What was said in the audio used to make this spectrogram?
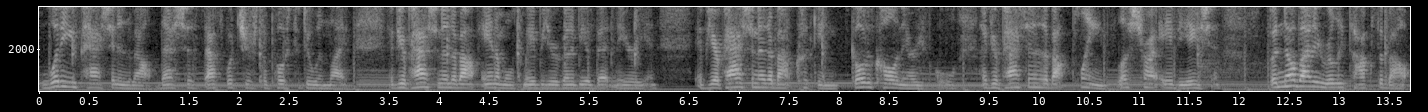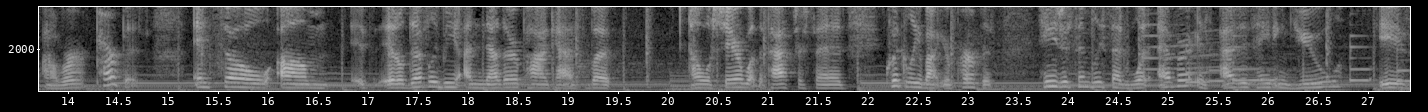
what are you passionate about? That's just that's what you're supposed to do in life. If you're passionate about animals, maybe you're going to be a veterinarian. If you're passionate about cooking, go to culinary school. If you're passionate about planes, let's try aviation. But nobody really talks about our purpose. And so um, it'll definitely be another podcast, but I will share what the pastor said quickly about your purpose. He just simply said, whatever is agitating you is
